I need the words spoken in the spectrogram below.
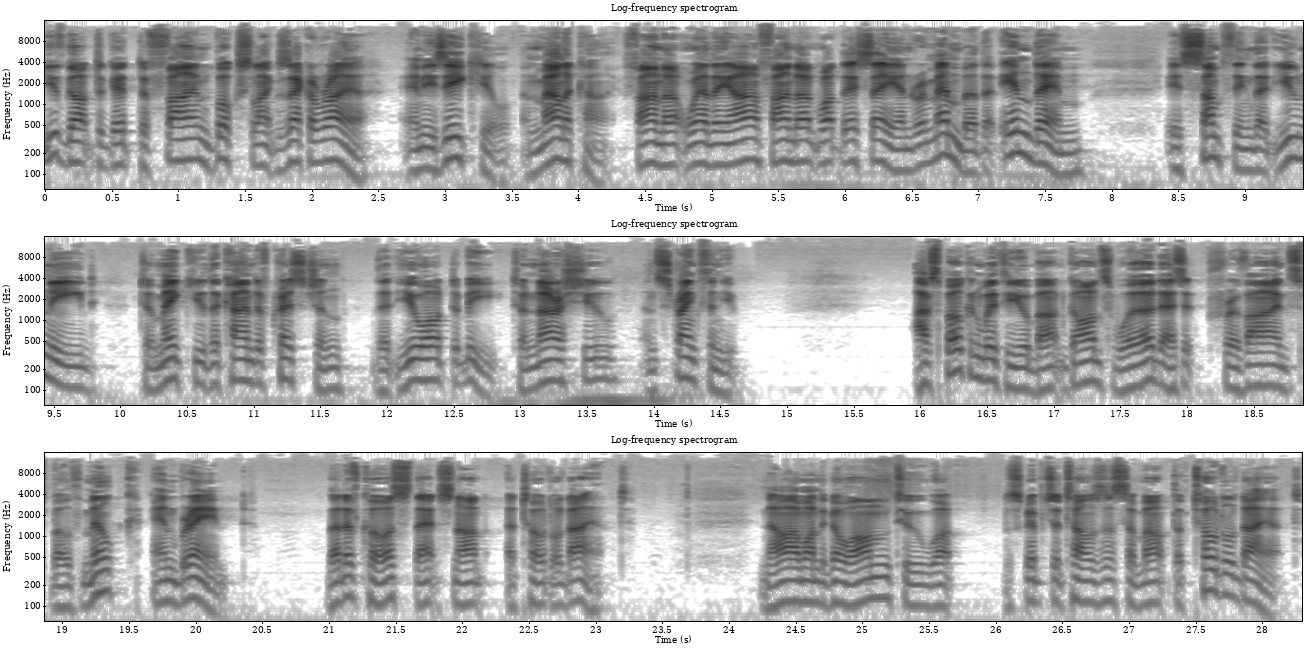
You've got to get to find books like Zechariah and Ezekiel and Malachi. Find out where they are, find out what they say, and remember that in them is something that you need to make you the kind of Christian that you ought to be, to nourish you and strengthen you. I've spoken with you about God's Word as it provides both milk and bread, but of course that's not a total diet. Now I want to go on to what the Scripture tells us about the total diet,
